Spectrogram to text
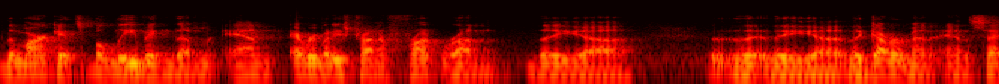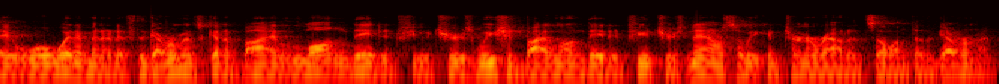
the market's believing them, and everybody's trying to front run the. Uh, the the, uh, the government and say, well, wait a minute. If the government's going to buy long dated futures, we should buy long dated futures now so we can turn around and sell them to the government.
